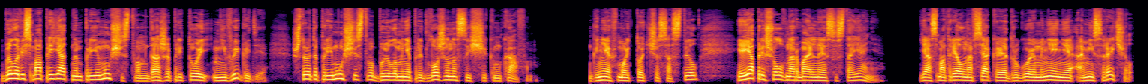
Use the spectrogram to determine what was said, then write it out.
было весьма приятным преимуществом даже при той невыгоде, что это преимущество было мне предложено сыщиком Кафом. Гнев мой тотчас остыл, и я пришел в нормальное состояние. Я смотрел на всякое другое мнение о мисс Рэйчел,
